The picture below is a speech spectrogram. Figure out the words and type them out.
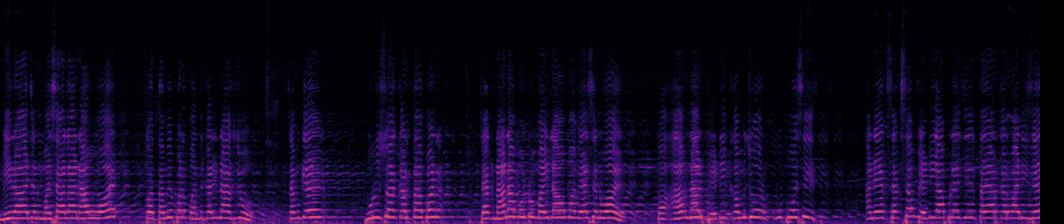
મિરાજ અને મસાલા ને આવું હોય તો તમે પણ બંધ કરી નાખજો. જેમ કે પુરુષો કરતાં પણ ક્યાંક નાના મોટું મહિલાઓમાં વ્યસન હોય તો આવનાર પેઢી કમજોર, કુપોષિત. અને એક સક્ષમ પેઢી આપણે જે તૈયાર કરવાની છે,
